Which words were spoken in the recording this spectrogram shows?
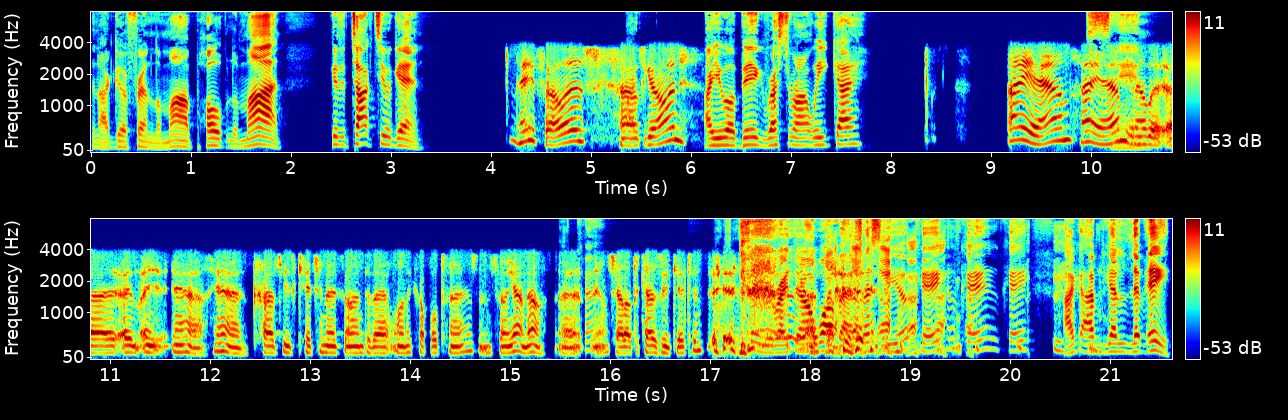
than our good friend LaMond Pope. LaMond, good to talk to you again. Hey, fellas. How's it going? Are you a big restaurant week guy? I am. I am. You know, but uh, I, I, yeah, yeah. Crosby's Kitchen. I've gone to that one a couple times, and so yeah, no. Uh, Okay. you know, shout out to Crosby's Kitchen. I say, you're right there on Wabash. I see you. Okay, okay, okay. I got, I've got to let. Hey,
